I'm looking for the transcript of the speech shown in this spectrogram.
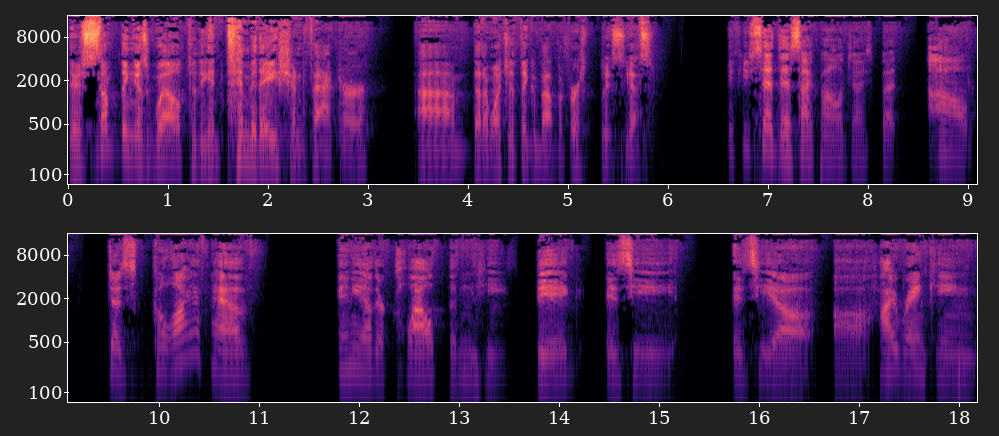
there's something as well to the intimidation factor um, that I want you to think about. But first, please, yes. If you said this, I apologize. But uh, does Goliath have any other clout than he's big? Is he is he a, a high-ranking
